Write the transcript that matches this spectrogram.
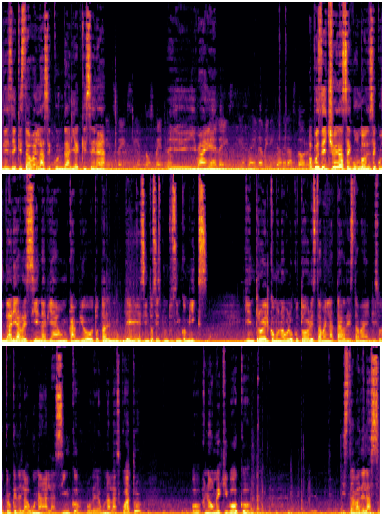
desde que estaba en la secundaria. ¿Qué será? Eh, iba en... Ah, pues de hecho era segundo de secundaria. Recién había un cambio total de 106.5 mix. Y entró él como nuevo locutor. Estaba en la tarde, estaba en eso creo que de la 1 a las 5 o de la 1 a las 4. O, no, me equivoco. Estaba de las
